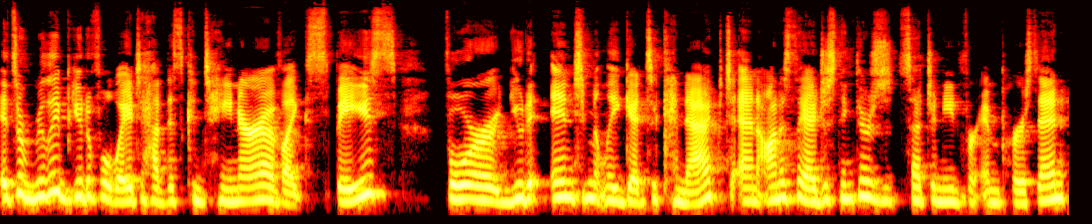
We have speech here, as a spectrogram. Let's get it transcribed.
It's a really beautiful way to have this container of like space for you to intimately get to connect. And honestly, I just think there's such a need for in person,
